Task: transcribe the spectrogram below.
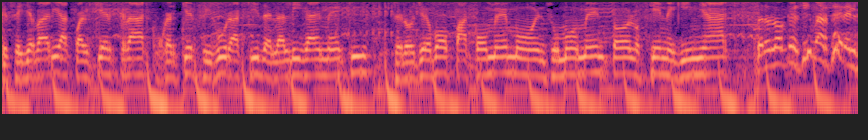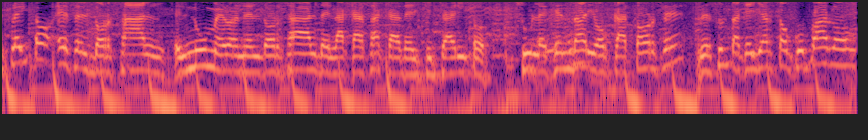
que se llevaría cualquier crack o cualquier figura aquí de la Liga MX. Se lo llevó Paco Memo en su momento, los tiene Guiñac. Pero lo que sí va a ser el pleito es el dorsal. El número en el dorsal de la casaca del chicharito. Su legendario 14 resulta que ya está ocupado.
